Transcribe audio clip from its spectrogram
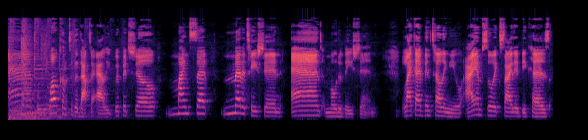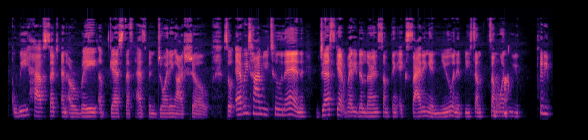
And welcome to the Dr. Ali Griffith Show, Mindset meditation, and motivation. Like I've been telling you, I am so excited because we have such an array of guests that has been joining our show. So every time you tune in, just get ready to learn something exciting and new, and it'd be some someone who you pretty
